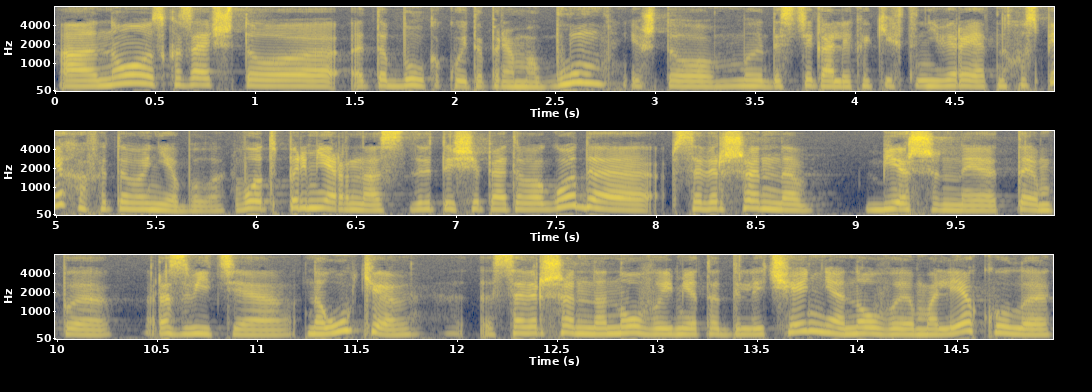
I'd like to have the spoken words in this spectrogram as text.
но сказать, что это был какой-то прямо бум, и что мы достигали достигали каких-то невероятных успехов, этого не было. Вот примерно с 2005 года совершенно бешеные темпы развития науки, совершенно новые методы лечения, новые молекулы.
